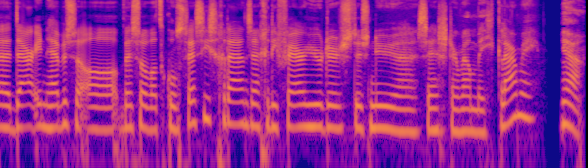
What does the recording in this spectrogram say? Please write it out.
Uh, daarin hebben ze al best wel wat concessies gedaan, zeggen die verhuurders. Dus nu uh, zijn ze er wel een beetje klaar mee. Ja.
